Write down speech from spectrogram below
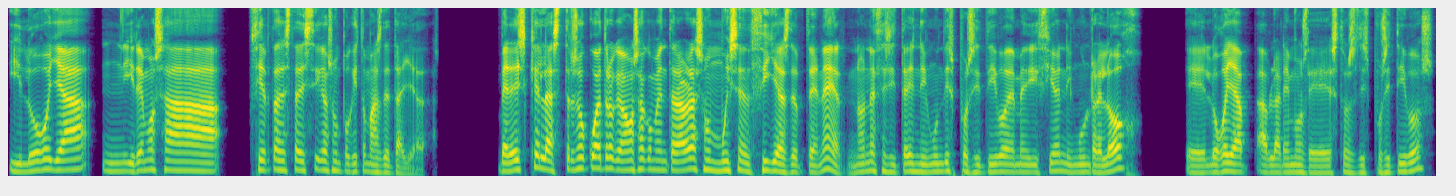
y luego ya iremos a ciertas estadísticas un poquito más detalladas. Veréis que las tres o cuatro que vamos a comentar ahora son muy sencillas de obtener. No necesitáis ningún dispositivo de medición, ningún reloj. Eh, luego ya hablaremos de estos dispositivos.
